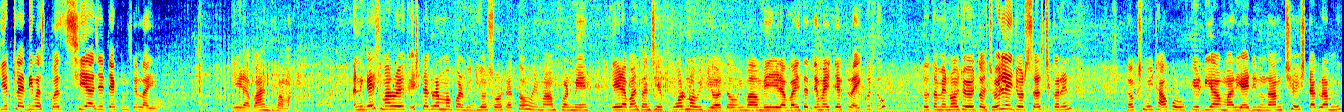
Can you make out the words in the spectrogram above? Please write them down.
કેટલાય દિવસ પછી આજે ટ્રેક્ટર ચલાવ્યો. એડા બાંધવામાં. અને ગઈશ મારો એક ઇન્સ્ટાગ્રામમાં પણ વીડિયો શોર્ટ હતો. એમાં પણ મેં એડા બાંધવાનો જે ફોરનો વીડિયો હતો, એમાં મેં એડા બાંધતા તેમાં ટ્રેક્ટર રાખ્યું હતું. તો તમે ન જોયો તો જોઈ લેજો સર્ચ કરીને. લક્ષ્મી ઠાકોર ઉકેડિયા, મારી આઈડીનું નામ છે ઇન્સ્ટાગ્રામની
